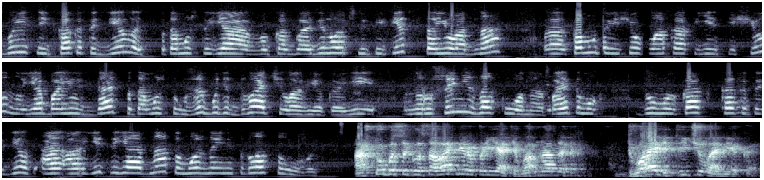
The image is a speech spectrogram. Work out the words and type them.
выяснить, как это делать, потому что я как бы одиночный пикет, стою одна, э, кому-то еще плакат есть еще, но я боюсь дать, потому что уже будет два человека и нарушение закона, поэтому думаю, как, как это делать. А, а если я одна, то можно и не согласовывать. А чтобы согласовать мероприятие, вам надо два или три человека.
